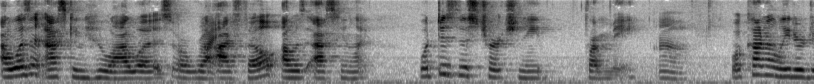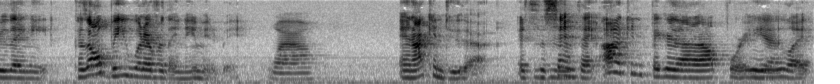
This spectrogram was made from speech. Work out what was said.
I wasn't asking who I was or what Right. I felt. I was asking like, what does this church need from me? Oh, What kind of leader do they need? Because I'll be whatever they need me to be. Wow. And I can do that. It's the Mhm. same thing. I can figure that out for you. Yeah. Like,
